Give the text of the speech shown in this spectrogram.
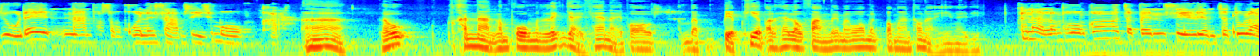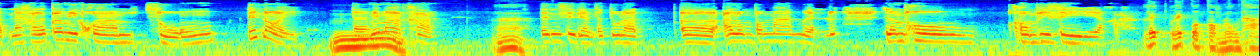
อยู่ได้นานพอสมควรเลยสามสี่ชั่วโมงค่ะ อ่า แล้วขนาดลำโพงมันเล็กใหญ่แค่ไหน พอแบบเปรียบเทียบอะไรให้เราฟังได้ไหมว่ามันประมาณเท่าไหร่ยังไงดี ขนาดลำโพงก็จะเป็นสี่เหลี่ยมจัตุรัสนะคะ แล้วก็มีความสูงนิดหน่อยอืแต่ไม่มากค่ะ อ่า เป็นสี่เหลี่ยมจัตุรัสเอ่ออารมณ์ประมาณเหมือนลำโพง คอมพีซีอะค่ะ เล็กเล็กกว่ากล่องรองเท้า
